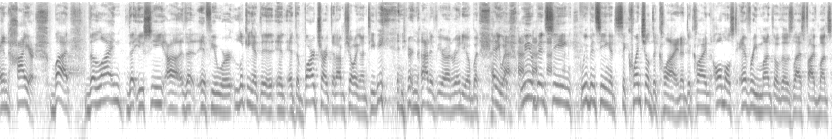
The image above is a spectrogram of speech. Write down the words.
and higher. But the line that you see, uh, that if you were looking at the at, at the the bar chart that I'm showing on TV, and you're not if you're on radio. But anyway, we have been seeing we've been seeing a sequential decline, a decline almost every month of those last five months,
